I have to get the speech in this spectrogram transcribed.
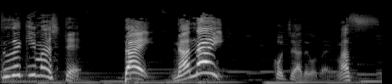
続きまして、第7位こちらでございます。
